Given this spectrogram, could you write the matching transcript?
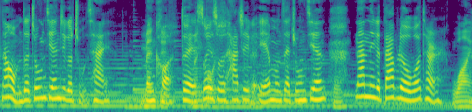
那我们的中间这个主菜。门口对，所以说它这个 M 在中间，那那个 W water wine，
